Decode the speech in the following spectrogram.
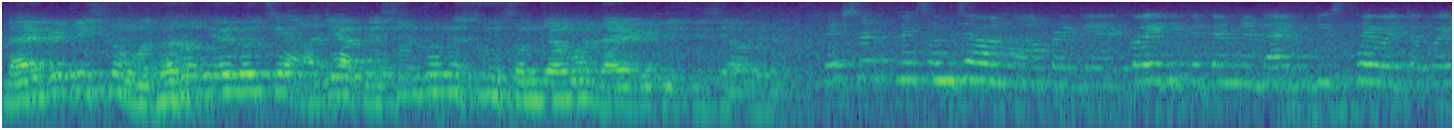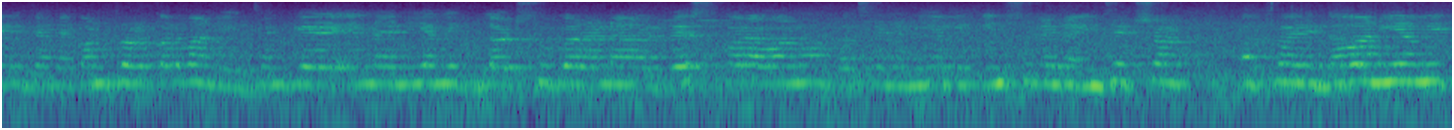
ડાયાબિટીસનો વધારો થયેલો છે. આજે આ પેશન્ટોને શું સમજાવવા ડાયાબિટીસ વિશે આવે પેશન્ટને સમજાવવાનું આપણે કે કઈ રીતે તેમને ડાયાબિટીસ થઈ હોય તો કઈ રીતે એને કંટ્રોલ કરવાની. જેમ કે એને નિયમિત બ્લડ શુગર અને ટેસ્ટ કરાવવાનું, પછી એને નિયમિત ઇન્સ્યુલિનના ઇન્જેક્શન અથવા એની દવા નિયમિત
